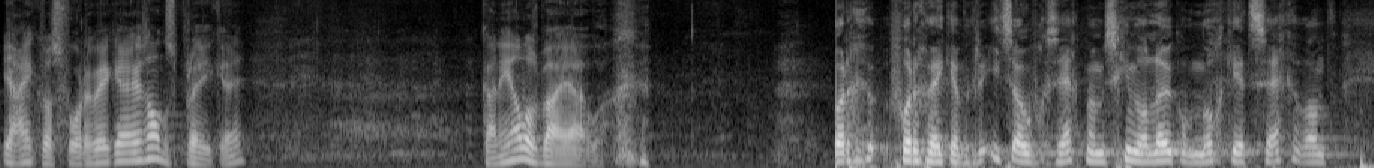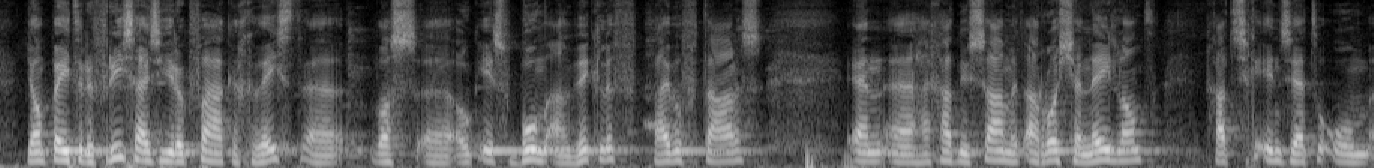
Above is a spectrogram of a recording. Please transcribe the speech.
Ja, ik was vorige week ergens anders spreken, hè. Kan niet alles bijhouden. Vorige, vorige week heb ik er iets over gezegd, maar misschien wel leuk om nog een keer te zeggen. Want Jan-Peter de Vries, hij is hier ook vaker geweest, eh, was eh, ook eerst verbonden aan Wycliffe, Bijbelvertalers. En eh, hij gaat nu samen met Arosha Nederland, gaat zich inzetten om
